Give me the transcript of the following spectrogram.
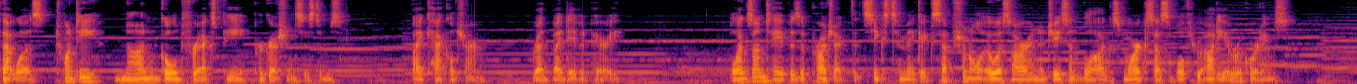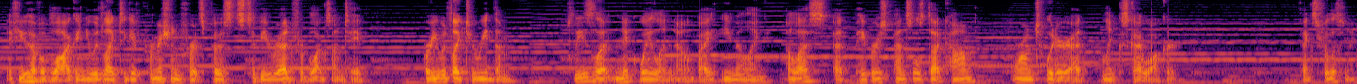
That was 20 non gold for XP progression systems by Cacklecharm, read by David Perry. Blogs on Tape is a project that seeks to make exceptional OSR and adjacent blogs more accessible through audio recordings. If you have a blog and you would like to give permission for its posts to be read for Blogs on Tape, or you would like to read them, please let Nick Whelan know by emailing ls at paperspencils.com or on Twitter at linkskywalker. Thanks for listening.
